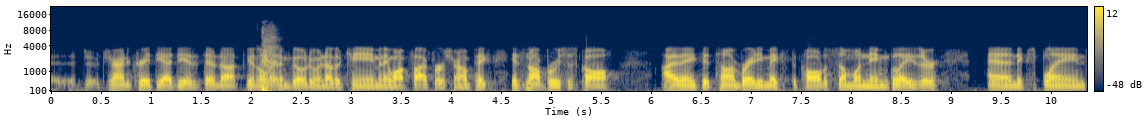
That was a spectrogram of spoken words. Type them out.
Uh, trying to create the idea that they're not going to let him go to another team and they want five first round picks. It's not Bruce's call. I think that Tom Brady makes the call to someone named Glazer and explains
